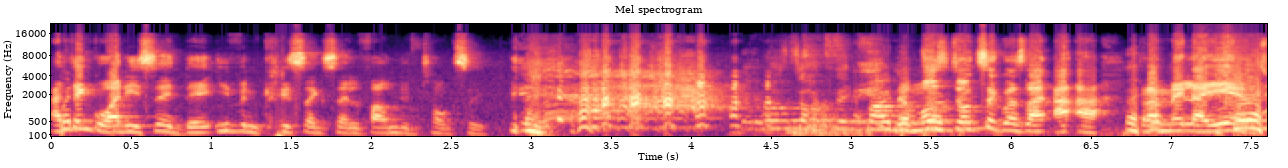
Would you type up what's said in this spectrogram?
I But- think what he said there, even Chris Excel found it toxic. The most toxic the most toxic was like, ah, ah, Pramela, yes.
